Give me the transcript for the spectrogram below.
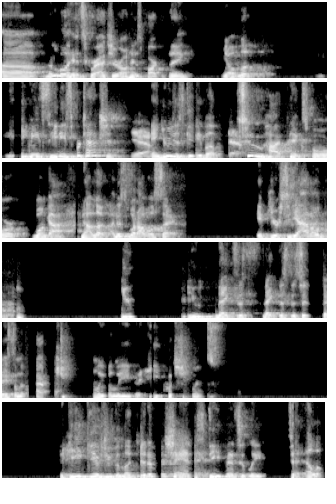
uh, a little head scratcher on his part to think, you know, look, he needs he needs protection. Yeah. And you just gave up yeah. two high picks for one guy. Now look, this is what I will say if you're Seattle, you make this make this decision based on the fact that you only believe that he puts you in. He gives you the legitimate chance defensively to elevate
